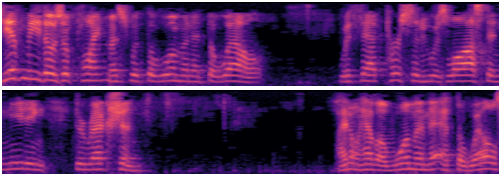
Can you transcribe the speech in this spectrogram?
Give me those appointments with the woman at the well, with that person who is lost and needing direction. I don't have a woman at the well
